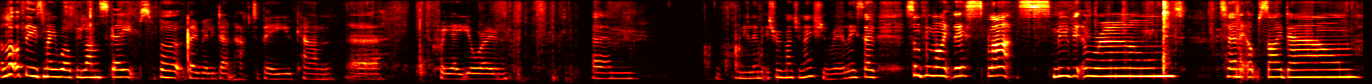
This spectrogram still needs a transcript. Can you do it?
A lot of these may well be landscapes, but they really don't have to be. You can uh, create your own um, only limit is your imagination really so something like this splats move it around turn it upside down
